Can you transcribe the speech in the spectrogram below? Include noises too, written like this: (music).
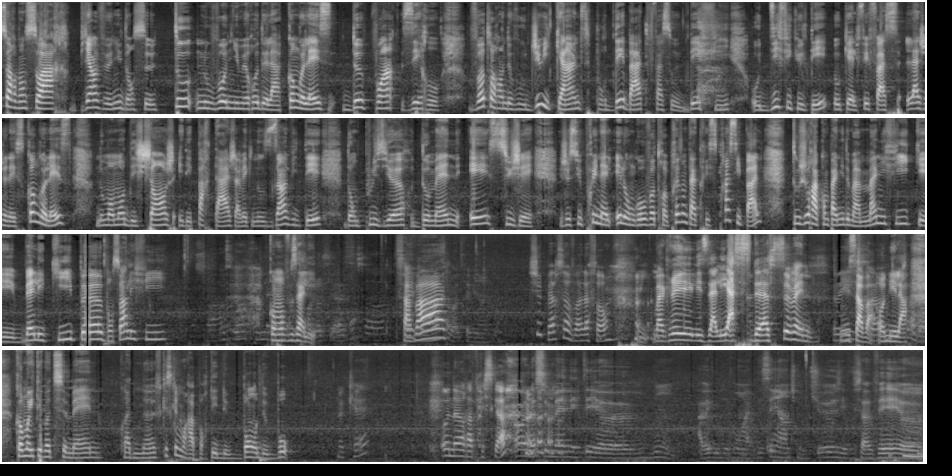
Bonsoir, bonsoir. Bienvenue dans ce tout nouveau numéro de la Congolaise 2.0. Votre rendez-vous du week-end pour débattre face aux défis, aux difficultés auxquelles fait face la jeunesse congolaise, nos moments d'échange et des partages avec nos invités dans plusieurs domaines et sujets. Je suis Prunelle Elongo, votre présentatrice principale, toujours accompagnée de ma magnifique et belle équipe. Bonsoir les filles. Comment vous allez? Ça va? Super, ça va, la forme. Oui, malgré les aléas de la semaine. Oui, Mais ça va, on est là. Comment était votre semaine? Quoi de neuf? Qu'est-ce que vous rapporté de bon, de beau? Ok. Honneur à Priska. Oh, la semaine était euh, bon avec le mouvement RDC hein, tumultueuse et vous savez euh,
